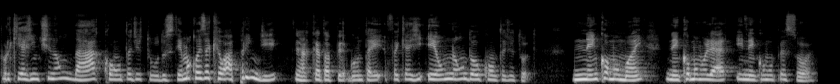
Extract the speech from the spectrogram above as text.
porque a gente não dá conta de tudo. Se tem uma coisa que eu aprendi, já que a tua pergunta aí, foi que eu não dou conta de tudo. Nem como mãe, nem como mulher e nem como pessoa.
